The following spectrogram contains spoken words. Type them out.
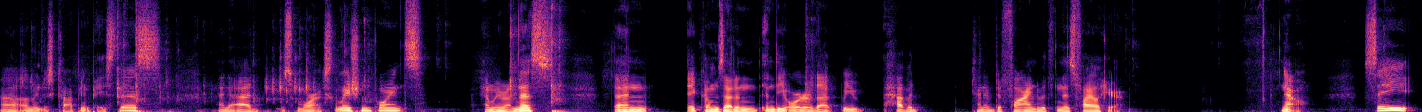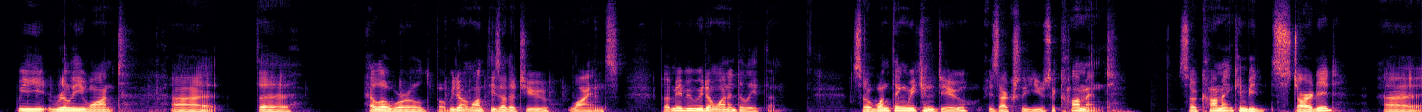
uh, let me just copy and paste this and add some more exclamation points. And we run this, then it comes out in, in the order that we have it kind of defined within this file here. Now, say we really want uh, the hello world, but we don't want these other two lines, but maybe we don't want to delete them. So one thing we can do is actually use a comment. So a comment can be started, uh,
